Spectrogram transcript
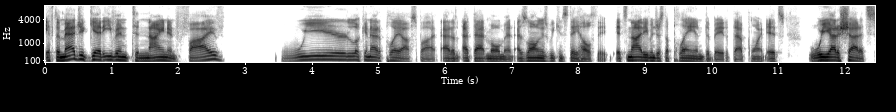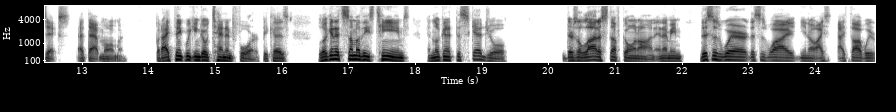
if the Magic get even to nine and five, we're looking at a playoff spot at a, at that moment, as long as we can stay healthy. It's not even just a play-in debate at that point. It's we got a shot at six at that moment. But I think we can go 10 and four because looking at some of these teams and looking at the schedule, there's a lot of stuff going on. And I mean, this is where this is why you know I I thought we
